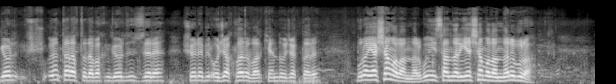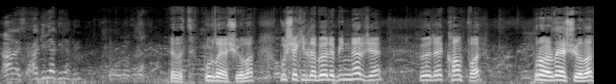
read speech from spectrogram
gör, şu ön tarafta da bakın gördüğünüz üzere şöyle bir ocakları var. Kendi ocakları. Bura yaşam alanları. Bu insanların yaşam alanları bura. Evet. Burada yaşıyorlar. Bu şekilde böyle binlerce böyle kamp var. Buralarda yaşıyorlar.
